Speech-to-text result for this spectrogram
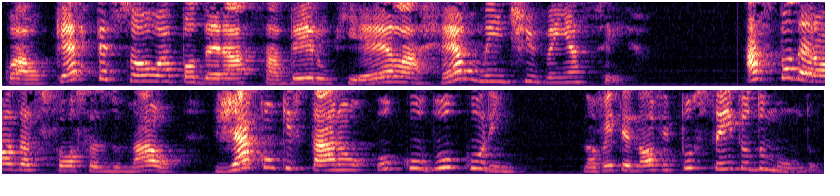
qualquer pessoa poderá saber o que ela realmente vem a ser. As poderosas forças do mal já conquistaram o Kubukurin, 99% do mundo.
